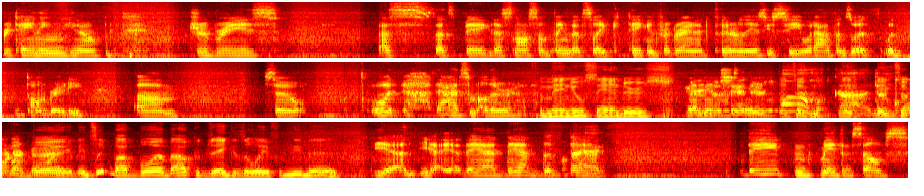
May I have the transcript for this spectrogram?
retaining, you know, Drew Brees. That's that's big. That's not something that's like taken for granted. Clearly, as you see what happens with with Tom Brady. Um, so, what they had some other. Emmanuel Sanders. Emmanuel Sanders. They took Oh, my, God, they, they took my boy. They took my boy Malcolm Jenkins away from me, man. Yeah, yeah, yeah. They had they had the they, they made themselves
